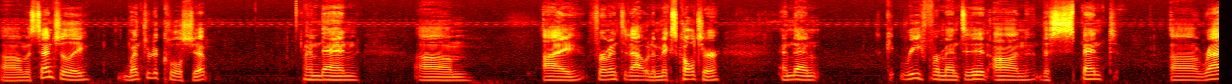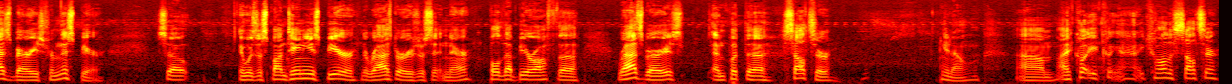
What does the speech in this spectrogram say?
um, essentially went through the coolship, and then um, I fermented out with a mixed culture, and then re-fermented it on the spent uh, raspberries from this beer. So it was a spontaneous beer. The raspberries were sitting there. Pulled that beer off the raspberries and put the seltzer. You know, um, I call you you call it a seltzer.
